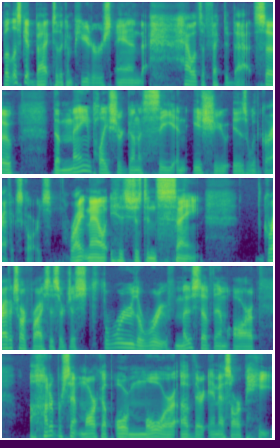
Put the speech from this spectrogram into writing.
But let's get back to the computers and how it's affected that. So the main place you're going to see an issue is with graphics cards. Right now, it's just insane graphics card prices are just through the roof. Most of them are 100% markup or more of their MSRP.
